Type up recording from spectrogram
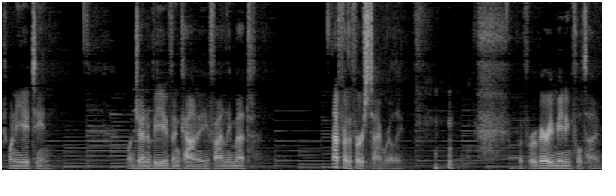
2018, when Genevieve and Connie finally met. Not for the first time, really, but for a very meaningful time.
